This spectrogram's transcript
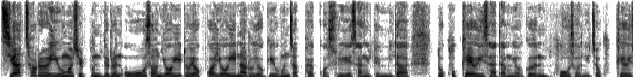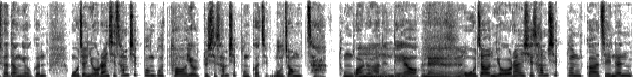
지하철을 이용하실 분들은 5호선 여의도역과 여의나루역이 혼잡할 것으로 예상이 됩니다. 또 국회의사당역은 9호선이죠. 국회의사당역은 오전 11시 30분부터 12시 30분까지 무정차 통과를 음, 하는데요. 네. 오전 11시 30분까지는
